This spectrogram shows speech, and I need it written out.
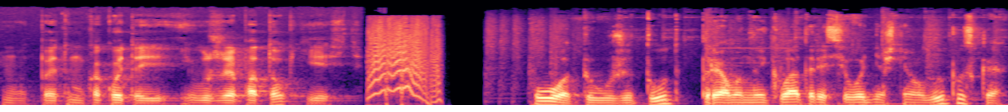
Вот, поэтому какой-то уже поток есть. О, ты уже тут, прямо на экваторе сегодняшнего выпуска?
